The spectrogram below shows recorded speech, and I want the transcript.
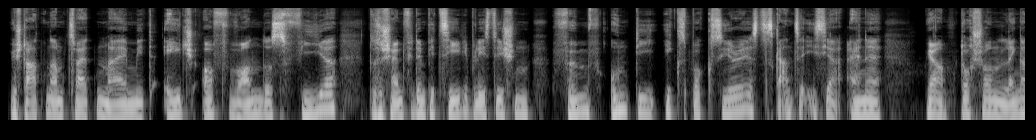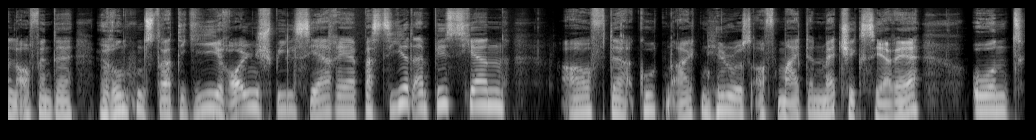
Wir starten am 2. Mai mit Age of Wonders 4. Das erscheint für den PC, die PlayStation 5 und die Xbox Series. Das Ganze ist ja eine ja, doch schon länger laufende Rundenstrategie, Rollenspielserie, basiert ein bisschen auf der guten alten Heroes of Might and Magic Serie und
